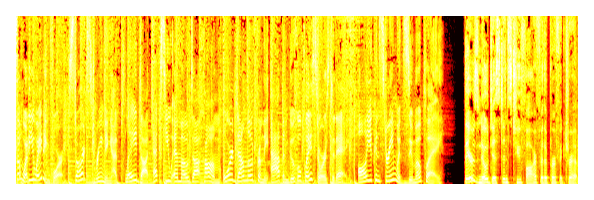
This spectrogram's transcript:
So what are you waiting for? Start streaming at play.xumo.com or download from the app and Google Play stores today. All you can stream with Xumo Play. There's no distance too far for the perfect trip.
